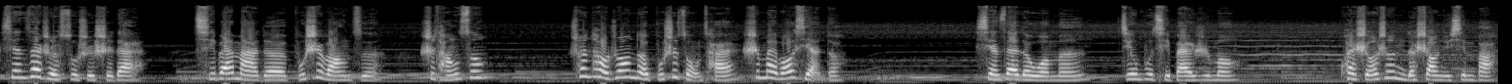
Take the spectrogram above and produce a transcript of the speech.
现在这素食时代，骑白马的不是王子，是唐僧。”穿套装的不是总裁，是卖保险的。现在的我们经不起白日梦，快省省你的少女心吧。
